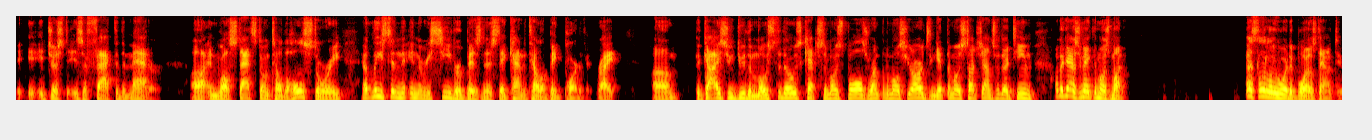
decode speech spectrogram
It, it just is a fact of the matter. Uh, and while stats don't tell the whole story, at least in the in the receiver business, they kind of tell a big part of it, right? Um, the guys who do the most of those, catch the most balls, run for the most yards, and get the most touchdowns for their team are the guys who make the most money. That's literally what it boils down to.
